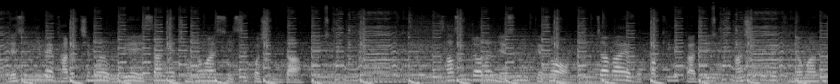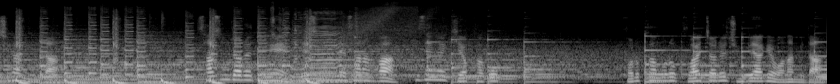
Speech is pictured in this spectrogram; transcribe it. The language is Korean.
예수님의 가르침을 우리의 일상에 적용할 수 있을 것입니다. 사순절은 예수님께서 십자가에 못 박히기까지 40일을 기념하는 시간입니다. 사순절을 통해 예수님의 사랑과 희생을 기억하고 거룩함으로 부활절을 준비하길 원합니다.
